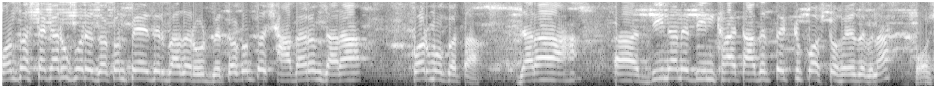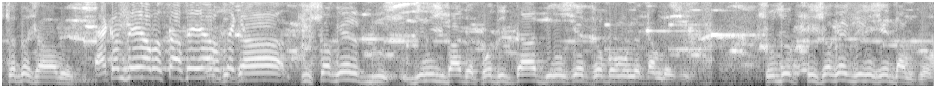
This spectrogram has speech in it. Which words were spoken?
পঞ্চাশ টাকার উপরে যখন পেঁয়াজের বাজার উঠবে তখন তো সাধারণ যারা কর্মকর্তা যারা দিন আনে দিন খায় তাদের তো একটু কষ্ট হয়ে যাবে না? কষ্ট তো স্বাভাবিক। এখন যে অবস্থা আছে এই অবস্থা কৃষকের জিনিস বাদে প্রতিটা জিনিসের দ্রব্যমূল্যের দাম বেশি। শুধু কৃষকের জিনিসের দাম কম।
